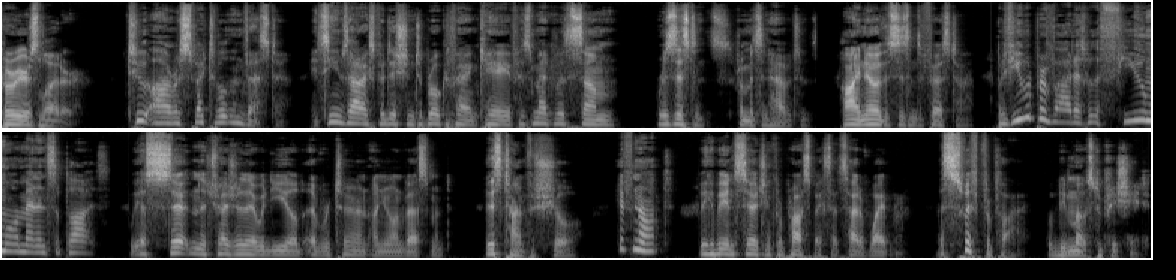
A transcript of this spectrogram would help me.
Courier's letter. To our respectable investor, it seems our expedition to Broken Fang Cave has met with some resistance from its inhabitants. I know this isn't the first time, but if you would provide us with a few more men and supplies, we are certain the treasure there would yield a return on your investment. This time for sure. If not, we could be in searching for prospects outside of Whiterun. A swift reply would be most appreciated.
